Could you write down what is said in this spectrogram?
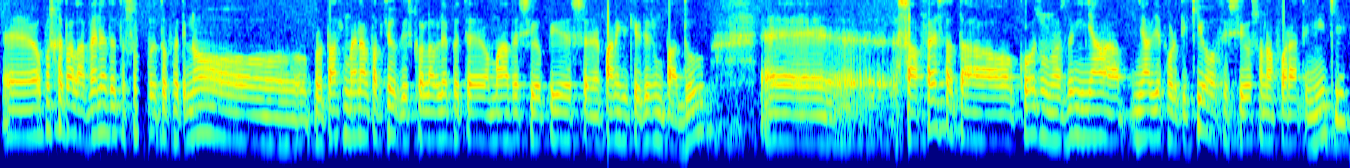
Ε, όπως καταλαβαίνετε το, το φετινό πρωτάθλημα είναι από τα πιο δύσκολα. Βλέπετε ομάδες οι οποίες ε, πάνε και κερδίζουν παντού. Ε, σαφέστατα ο κόσμος μας δίνει μια, μια διαφορετική όθηση όσον αφορά την νίκη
